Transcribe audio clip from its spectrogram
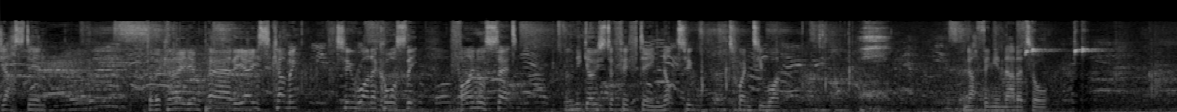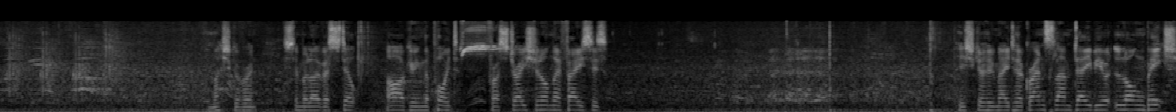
Just in for the Canadian pair. The ace coming. 2-1, of course, the final set only goes to 15, not to 21. Oh, nothing in that at all. Mashkova and Tsimbalova still arguing the point. Frustration on their faces. Pischke, who made her Grand Slam debut at Long Beach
